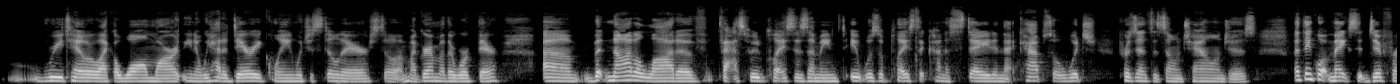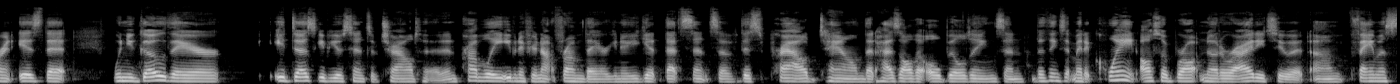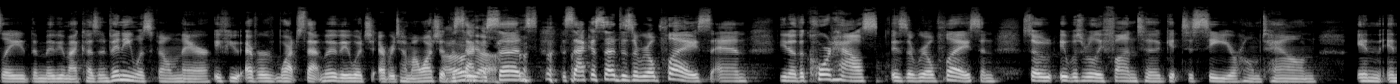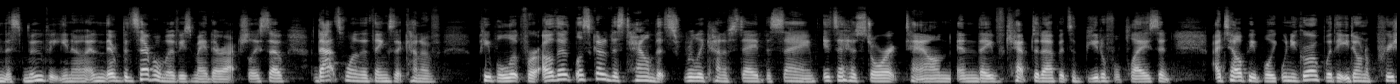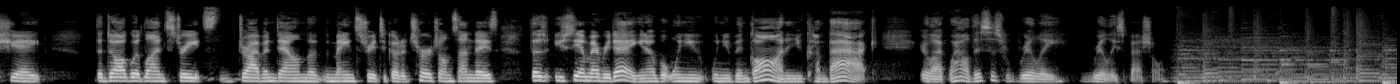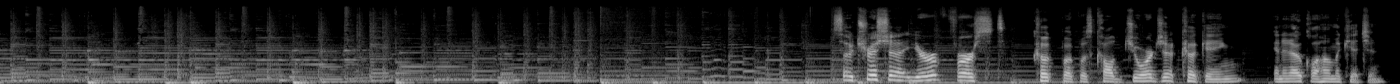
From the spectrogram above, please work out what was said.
retailer like a Walmart. You know, we had a Dairy Queen, which is still there, still, and my grandmother worked there. Um, but not a lot of fast food places. I mean, it was a place that kind of stayed in that capsule, which presents its own challenges. I think what makes it different is that when you go there, it does give you a sense of childhood. And probably even if you're not from there, you know, you get that sense of this proud town that has all the old buildings and the things that made it quaint also brought notoriety to it. Um, famously, the movie My Cousin Vinny was filmed there. If you ever watch that movie, which every time I watch it, the oh, Sack yeah. of Suds, the Sack of Suds is a real place. And, you know, the courthouse is a real place. And so it was really fun to get to see your hometown in in this movie you know and there have been several movies made there actually so that's one of the things that kind of people look for, oh, let's go to this town that's really kind of stayed the same. It's a historic town and they've kept it up. It's a beautiful place. And I tell people when you grow up with it, you don't appreciate the dogwood lined streets, mm-hmm. driving down the, the main street to go to church on Sundays. Those, you see them every day, you know, but when you, when you've been gone and you come back, you're like, wow, this is really, really special. So, Trisha, your first cookbook was called Georgia Cooking in an Oklahoma Kitchen.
